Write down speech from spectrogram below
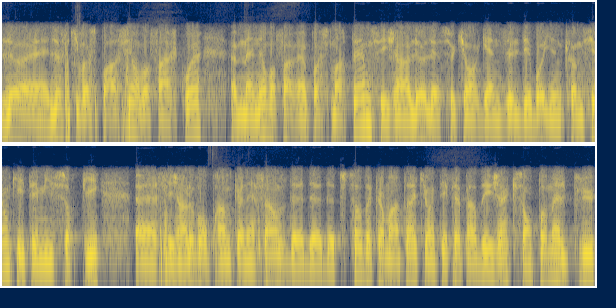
là, là, ce qui va se passer, on va faire quoi? Euh, maintenant, on va faire un post-mortem. Ces gens-là, ceux qui ont organisé le débat, il y a une commission qui a été mise sur pied. Euh, ces gens-là vont prendre connaissance de, de, de, toutes sortes de commentaires qui ont été faits par des gens qui sont pas mal plus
